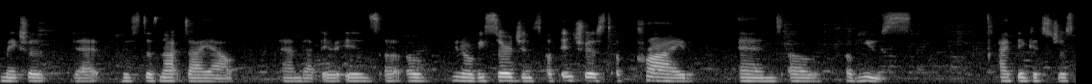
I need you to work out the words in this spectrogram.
make sure that this does not die out and that there is a, a you know resurgence of interest, of pride, and of, of use. I think it's just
